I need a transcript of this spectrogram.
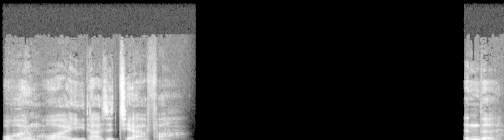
我很怀疑他是假发，真的，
